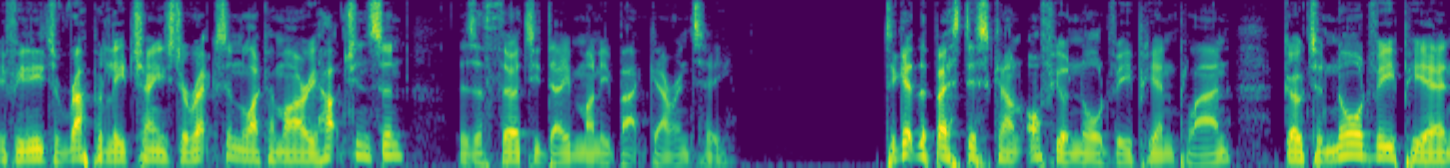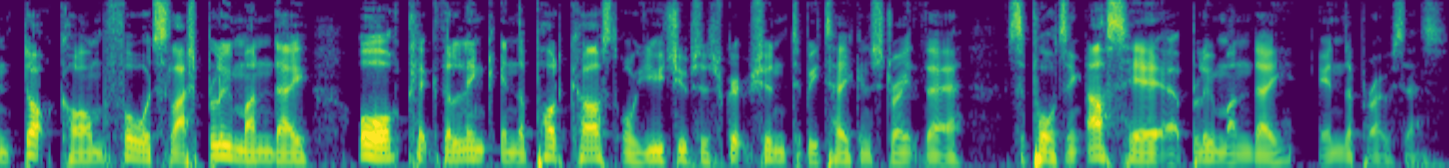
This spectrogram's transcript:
If you need to rapidly change direction like Omari Hutchinson, there's a 30 day money back guarantee. To get the best discount off your NordVPN plan, go to nordvpn.com forward slash Blue Monday or click the link in the podcast or YouTube subscription to be taken straight there, supporting us here at Blue Monday in the process.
